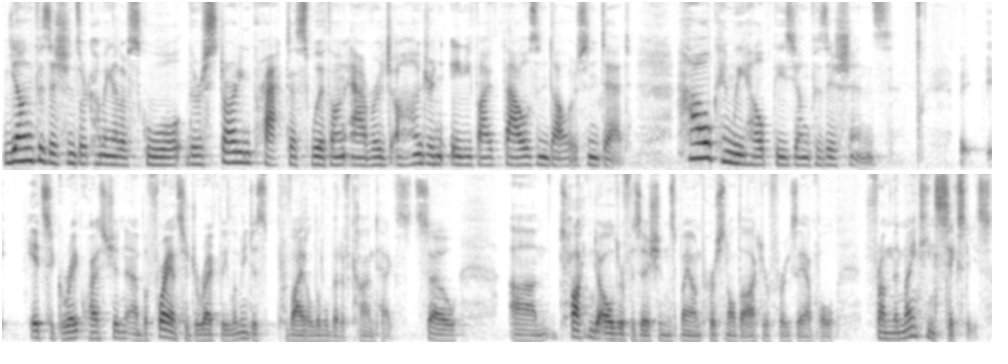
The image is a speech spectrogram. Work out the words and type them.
Young physicians are coming out of school. They're starting practice with, on average, $185,000 in debt. How can we help these young physicians? It's a great question. Uh, before I answer directly, let me just provide a little bit of context. So, um, talking to older physicians, my own personal doctor, for example, from the 1960s,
